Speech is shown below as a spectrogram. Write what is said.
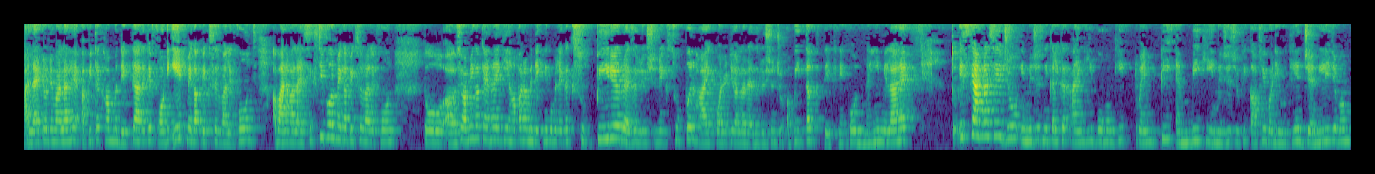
हाईलाइट होने वाला है। अभी तक हम देखते आ रहे थे 48 मेगापिक्सल वाले फोन्स अब आने वाला है 64 मेगापिक्सल वाले फ़ोन तो स्वामी का कहना है कि यहाँ पर हमें देखने को मिलेगा एक सुपीरियर रेजोल्यूशन एक सुपर हाई क्वालिटी वाला रेजोल्यूशन जो अभी तक देखने को नहीं मिला है। तो इस कैमरा से जो इमेजेस निकल कर आएँगी वो होंगी 20 MB की इमेजेस जो कि काफ़ी बड़ी होती हैं। जनरली जब हम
